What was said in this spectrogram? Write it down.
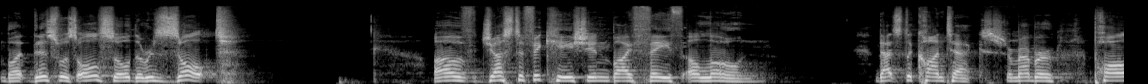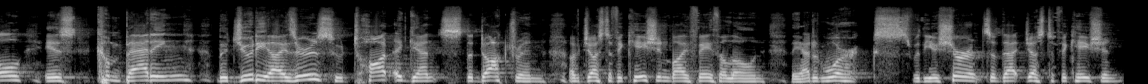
but this was also the result of justification by faith alone. That's the context. Remember, Paul is combating the Judaizers who taught against the doctrine of justification by faith alone. They added works with the assurance of that justification.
